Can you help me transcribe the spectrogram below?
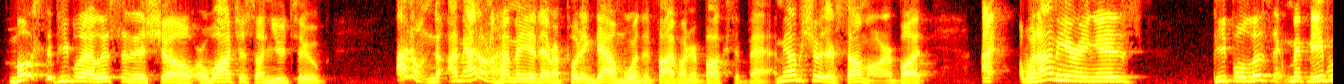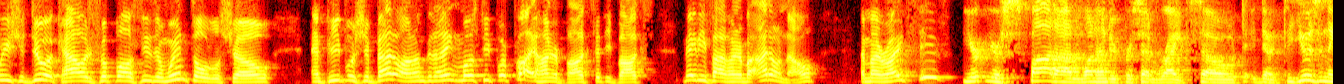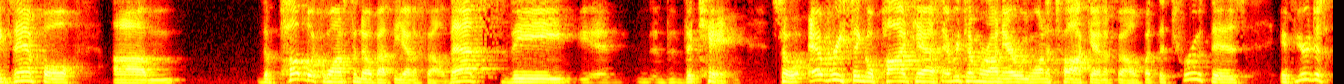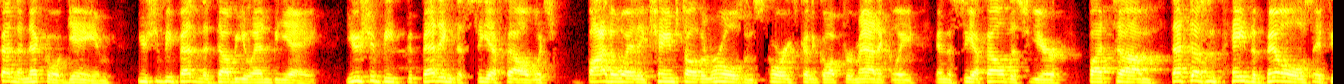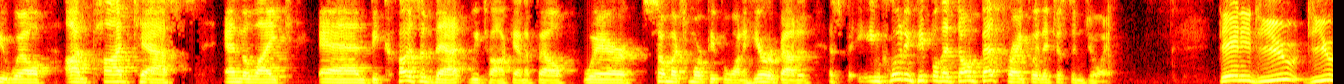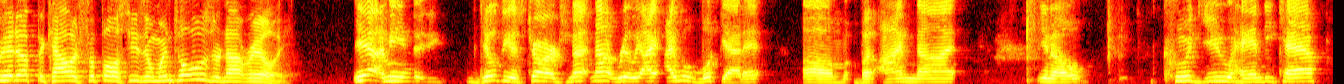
most of the people that listen to this show or watch us on YouTube, I don't know. I mean, I don't know how many of them are putting down more than 500 bucks a bet. I mean, I'm sure there's some are, but I what I'm hearing is people listening. Maybe we should do a college football season win total show, and people should bet on them because I think most people are probably 100 bucks, 50 bucks, maybe 500 bucks. I don't know. Am I right, Steve? You're you're spot on, 100 percent right. So to, you know, to use an example, um, the public wants to know about the NFL. That's the the king. So every single podcast, every time we're on air, we want to talk NFL. But the truth is, if you're just betting a nickel a game, you should be betting the WNBA. You should be betting the CFL, which, by the way, they changed all the rules and scoring is going to go up dramatically in the CFL this year. But um, that doesn't pay the bills, if you will, on podcasts and the like. And because of that, we talk NFL, where so much more people want to hear about it, including people that don't bet, frankly, that just enjoy it. Danny, do you do you hit up the college football season win totals or not really? Yeah, I mean, guilty as charged. Not not really. I, I will look at it, um, but I'm not. You know, could you handicap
